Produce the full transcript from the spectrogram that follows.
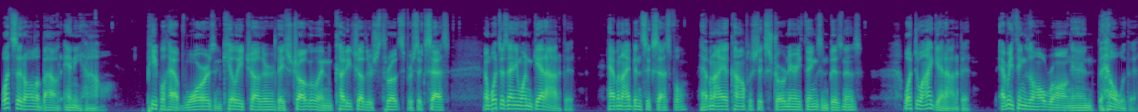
what's it all about anyhow? People have wars and kill each other, they struggle and cut each other's throats for success, and what does anyone get out of it? Haven't I been successful? Haven't I accomplished extraordinary things in business? What do I get out of it? Everything's all wrong, and the hell with it.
